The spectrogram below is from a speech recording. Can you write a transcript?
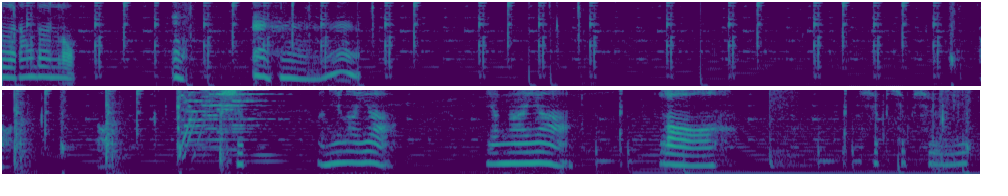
คือต้องเดินหลบอืมอือหือชิบอันนี้อะไรอะ ยังไงอะ รอชิบชิบชิบ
